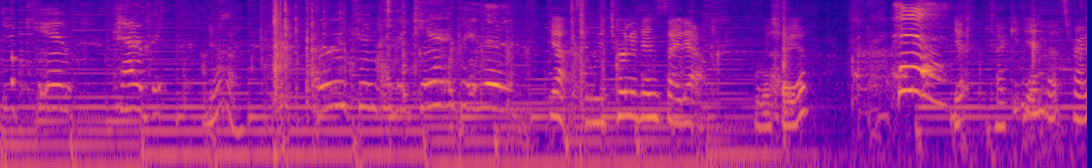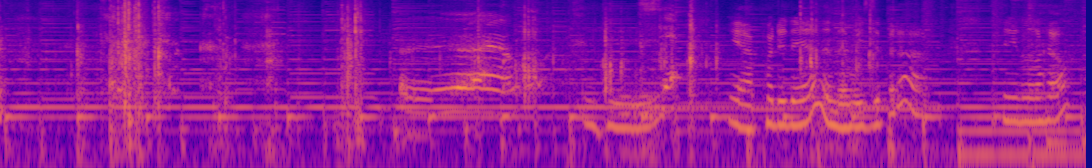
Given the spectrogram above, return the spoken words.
the can. Yeah. I want to the. Yeah, so we turn it inside out. Let me show you. Yep, tuck it in, that's right. hmm Yeah, put it in and then we zip it up. Need a little help?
